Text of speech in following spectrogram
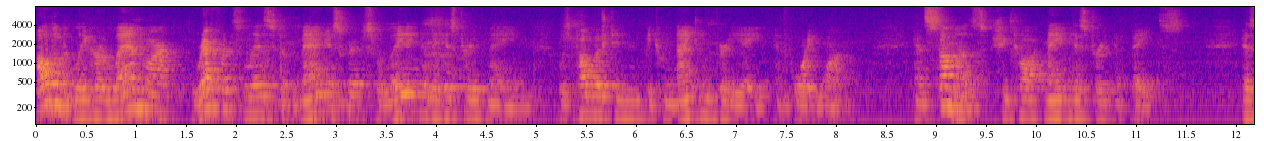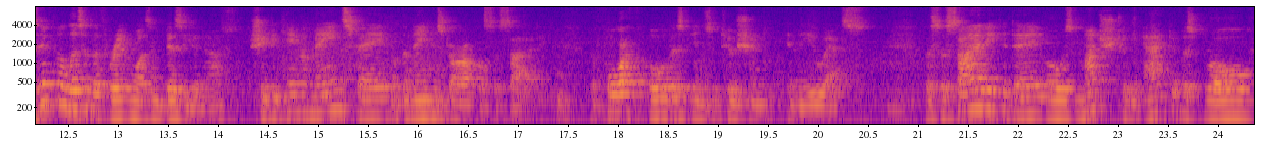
Ultimately, her landmark reference list of manuscripts relating to the history of Maine was published in between 1938 and 41. And summers, she taught Maine history at Bates. As if Elizabeth Ring wasn't busy enough, she became a mainstay of the Maine Historical Society, the fourth oldest institution in the U.S. The Society today owes much to the activist role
